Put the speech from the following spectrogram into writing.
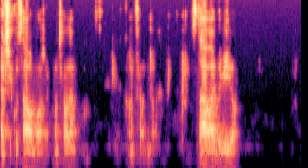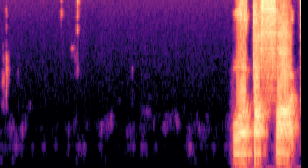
Jak się kucało, Boże, kontrolem. Kontrolem, dobra. Stawaj, debilu. What the fuck?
